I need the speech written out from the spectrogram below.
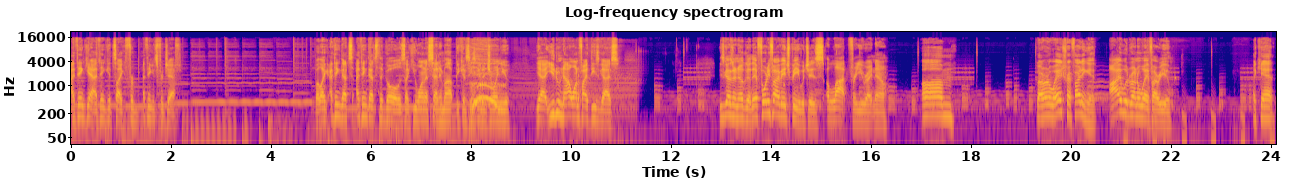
I think yeah, I think it's like for I think it's for Jeff. But like I think that's I think that's the goal is like you want to set him up because he's gonna join you. Yeah, you do not want to fight these guys. These guys are no good. They have 45 HP, which is a lot for you right now. Um... Do I run away try fighting it? I would run away if I were you. I can't.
